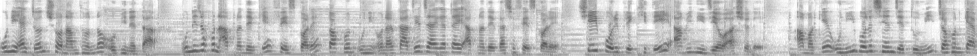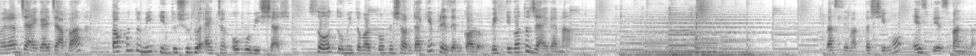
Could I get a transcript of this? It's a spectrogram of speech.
উনি একজন স্বনামধন্য অভিনেতা। উনি যখন আপনাদেরকে ফেস করে, তখন উনি ওনার কাজের জায়গাটাই আপনাদের কাছে ফেস করে। সেই পরিপ্রেক্ষিতেই আমি নিজেও আসলে। আমাকে উনি বলেছেন যে, তুমি যখন ক্যামেরার জায়গায় যাবা, তখন তুমি কিন্তু শুধু একজন অপবিশ্বাস। সো তুমি তোমার প্রফেশনটাকে প্রেজেন্ট করো। ব্যক্তিগত জায়গা না। তাসলিম আক্তার শিমু এসবিএস বাংলা।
